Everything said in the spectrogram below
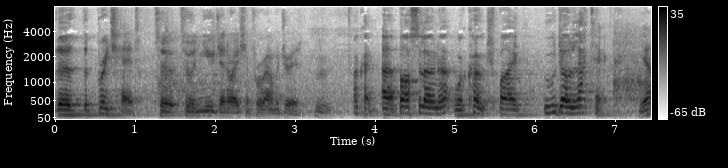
the, the bridgehead to, to a new generation for Real Madrid. Okay. Uh, Barcelona were coached by Udo Lattek. Yeah.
